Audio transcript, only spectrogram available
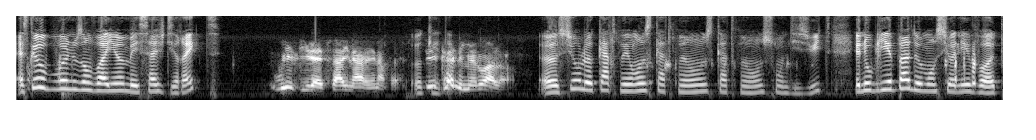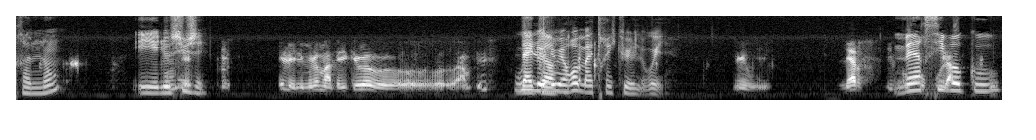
Est-ce que vous pouvez nous envoyer un message direct? Oui, direct, ça, il n'a rien à faire. Ok. Sur quel numéro alors? Euh, sur le 91 91 91 78. Et n'oubliez pas de mentionner votre nom et le sujet. Et le numéro matricule euh, en plus Oui, le numéro matricule, oui. Oui, oui. Merci. Merci beaucoup.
